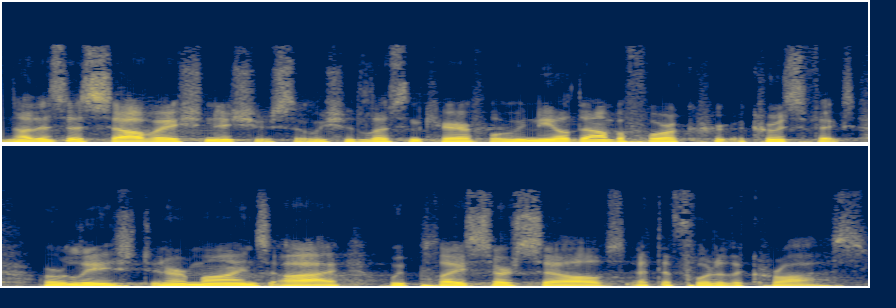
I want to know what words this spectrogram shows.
Now, this is a salvation issue, so we should listen carefully. We kneel down before a, cru- a crucifix, or at least in our mind's eye, we place ourselves at the foot of the cross.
